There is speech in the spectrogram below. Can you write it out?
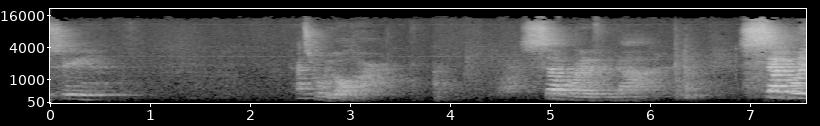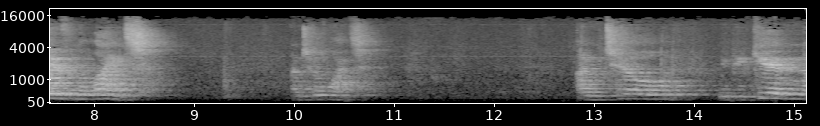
see, that's where we all are. Separated from God. Separated from the light. Until what? Until we begin,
